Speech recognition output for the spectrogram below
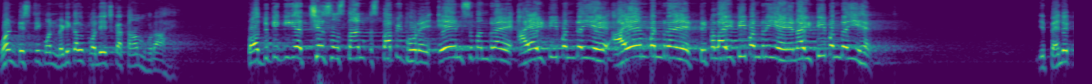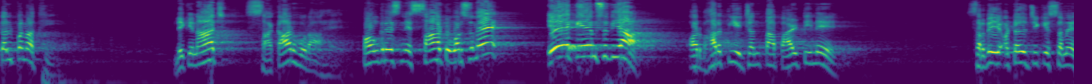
One district one medical college का काम हो रहा है। प्रौद्योगिकी के अच्छे संस्थान स्थापित हो रहे हैं। एम्स बन रहे हैं आईआईटी बन रही है आईएम बन रहे हैं ट्रिपल आईटी बन रही है एनआईटी बन रही है। ये पहले कल्पना थी, लेकिन आज साकार हो रहा है। कांग्रेस ने 60 वर्ष में एक एम्स दिया और भारतीय जनता पार्टी ने सर्वे अटल जी के समय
